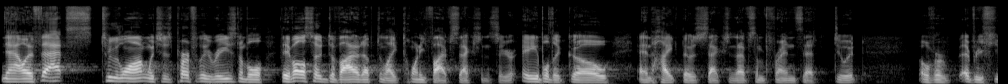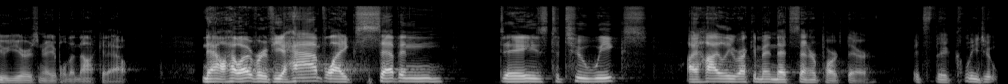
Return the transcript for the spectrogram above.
Now, if that's too long, which is perfectly reasonable, they've also divided up to like 25 sections. So you're able to go and hike those sections. I have some friends that do it over every few years and are able to knock it out. Now, however, if you have like seven days to two weeks, I highly recommend that center part there. It's the Collegiate,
